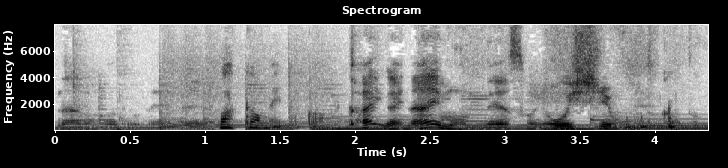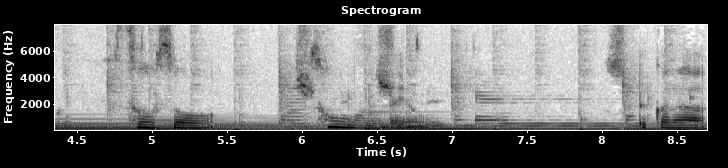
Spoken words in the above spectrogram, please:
なるほどね。わかめとか。海外ないもんねそういう美味しいものとか特にそうそう。そうなんだよ。だから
